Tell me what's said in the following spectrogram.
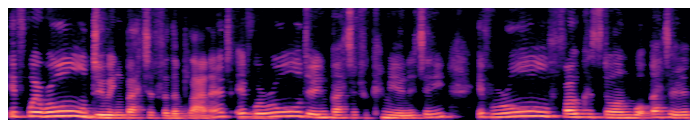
if we're all doing better for the planet, if we're mm-hmm. all doing better for community, if we're all focused on what better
